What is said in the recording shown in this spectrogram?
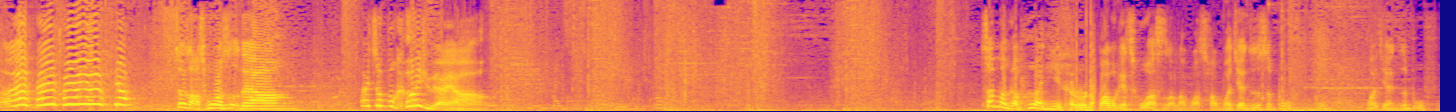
哎哎哎哎呀！这咋戳死的呀？哎，这不科学呀！这么个破技 Q 都把我给戳死了！我操！我简直是不服，我简直不服。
